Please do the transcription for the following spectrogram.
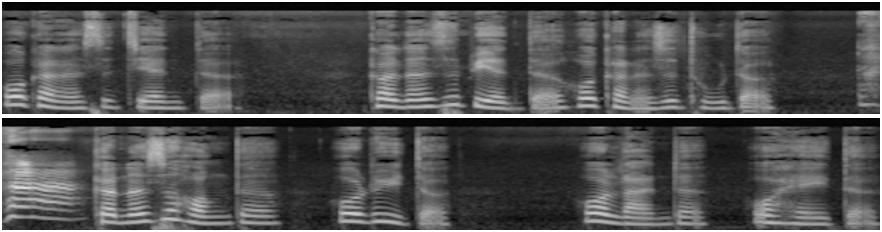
或可能是尖的，可能是扁的，或可能是凸的，可能是红的，或绿的，或蓝的，或黑的，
